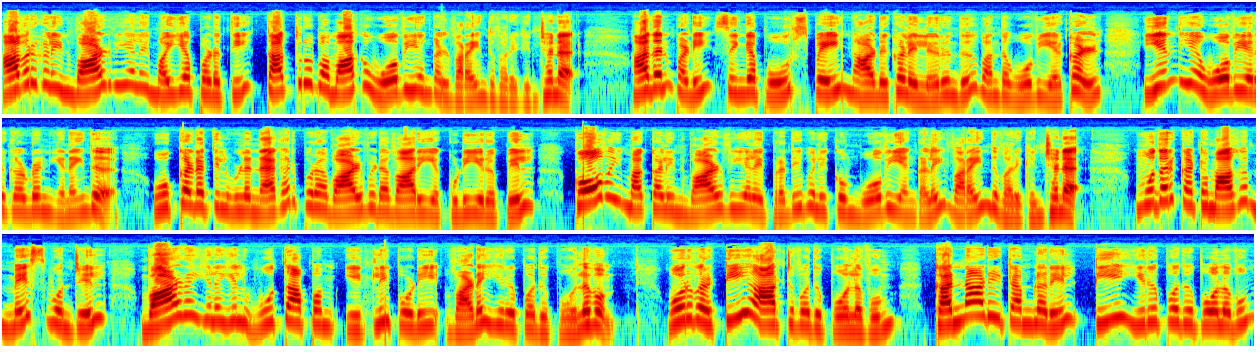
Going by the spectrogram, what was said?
அவர்களின் வாழ்வியலை மையப்படுத்தி தத்ரூபமாக ஓவியங்கள் வரைந்து வருகின்றனர். அதன்படி சிங்கப்பூர் ஸ்பெயின் நாடுகளிலிருந்து வந்த ஓவியர்கள் இந்திய ஓவியர்களுடன் இணைந்து உக்கடத்தில் உள்ள நகர்ப்புற வாழ்விட வாரிய குடியிருப்பில் கோவை மக்களின் வாழ்வியலை பிரதிபலிக்கும் ஓவியங்களை வரைந்து வருகின்றனர். முதற்கட்டமாக மெஸ் ஒன்றில் வாழை இலையில் ஊத்தாப்பம் இட்லி பொடி வடை இருப்பது போலவும் ஒருவர் டீ ஆற்றுவது போலவும் கண்ணாடி டம்ளரில் டீ இருப்பது போலவும்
